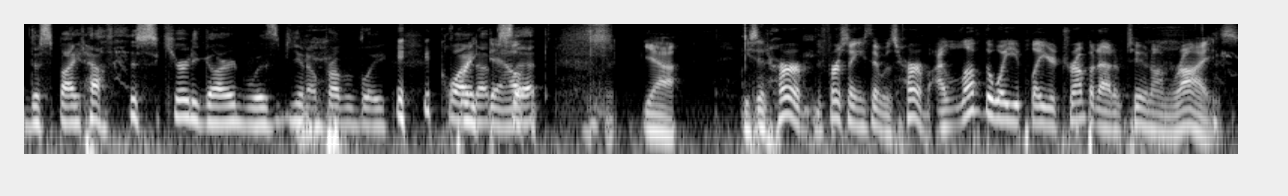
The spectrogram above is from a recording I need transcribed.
despite how the security guard was, you know, probably quite Freaked upset. Yeah. He said, Herb, the first thing he said was, Herb, I love the way you play your trumpet out of tune on Rise.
